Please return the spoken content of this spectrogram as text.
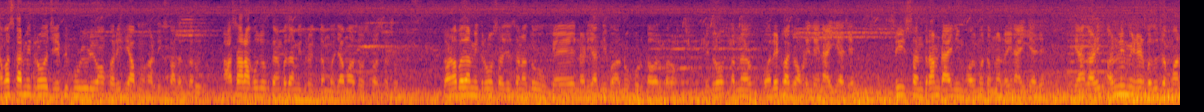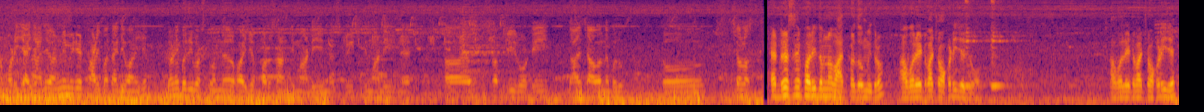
નમસ્કાર મિત્રો, JP food વિડીયોમાં ફરીથી આપનું હાર્દિક સ્વાગત કરું છું. આશા રાખું છું કે તમે બધા મિત્રો એકદમ મજામાં છો સ્વસ્થ છો ઘણા બધા મિત્રોનું સજેશન હતું કે નડિયાદની બહારનું ફૂડ કવર કરો. મિત્રો, તમને વોલેટમાં ચોકડી લઈને આવી ગયા છે. શ્રી સંતરામ ડાઇનિંગ હોલમાં તમને લઈને આવી ગયા છે. ત્યાં ગાડી અનલિમિટેડ બધું જમવાનું મળી જાય છે. આજે અનલિમિટેડ થાળી બતાવી દેવાની છે. ઘણી બધી વસ્તુ અંદર હોય છે. ફરસાણથી માંડીને સ્વીટથી માંડી, ને સબ્જી, રોટી, દાલ, ચાવલ ને બધું. તો ચલો એડ્રેસની ફરી તમને વાત કરી દઉં મિત્રો. આ વોલેટમાં ચોકડી જુઓ આ વલેટવા ચોકડી છે.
